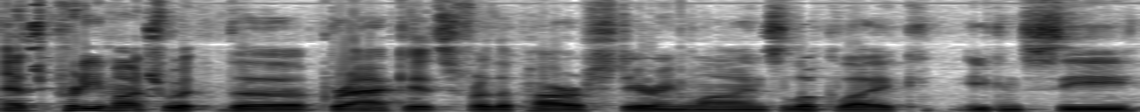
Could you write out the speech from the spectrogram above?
that's pretty much what the brackets for the power steering lines look like. You can see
